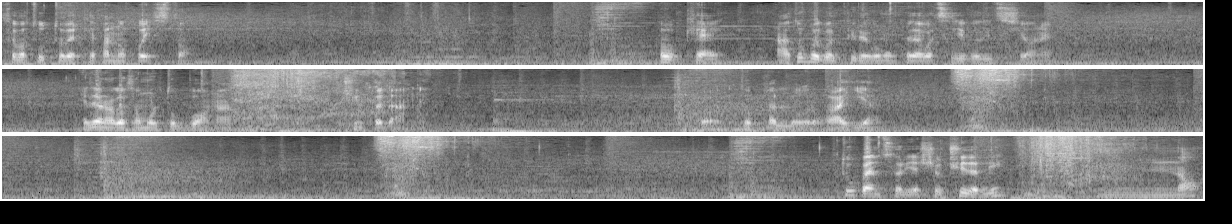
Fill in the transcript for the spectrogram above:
Soprattutto perché fanno questo. Ok. Ah, tu puoi colpire comunque da qualsiasi posizione. Ed è una cosa molto buona. 5 danni. Poi tocca a loro. Aia. Tu penso riesci a ucciderli? No.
